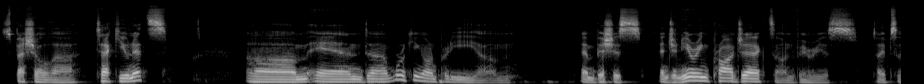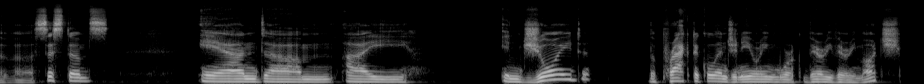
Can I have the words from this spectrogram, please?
special uh, tech units um, and uh, working on pretty um, ambitious engineering projects on various types of uh, systems. And um, I enjoyed the practical engineering work very, very much,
